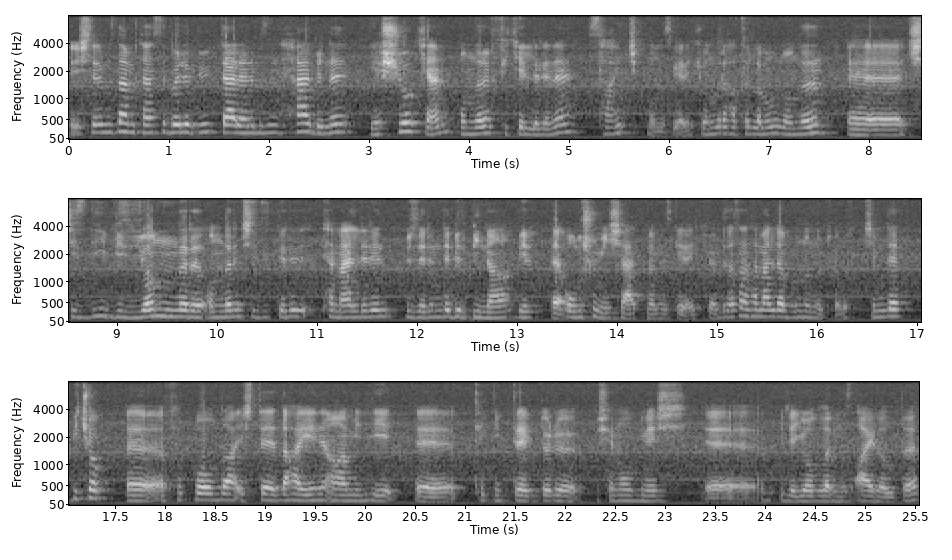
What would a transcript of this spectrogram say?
işlerimizden bir tanesi böyle büyük değerlerimizin her birine yaşıyorken onların fikirlerine sahip çıkmamız gerekiyor. Onları hatırlamamız, onların e, çizdiği vizyonları, onların çizdikleri temellerin üzerinde bir bina, bir e, oluşum inşa etmemiz gerekiyor. Biz aslında temelde bunu unutuyoruz. Şimdi birçok e, futbolda işte daha yeni A milli e, teknik direktörü Şenol Güneş e, ile yollarımız ayrıldı.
